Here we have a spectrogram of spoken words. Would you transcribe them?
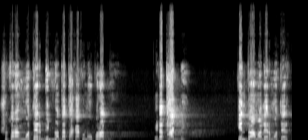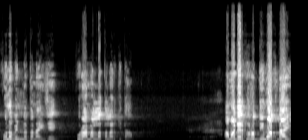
সুতরাং মতের ভিন্নতা থাকা কোনো অপরাধ নয়। এটা থাকবে। কিন্তু আমাদের মতের কোনো ভিন্নতা নাই যে কোরআন আল্লাহ তালার কিতাব। আমাদের কোনো দ্বিমত নাই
